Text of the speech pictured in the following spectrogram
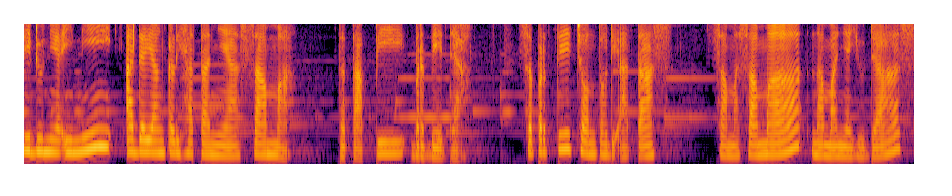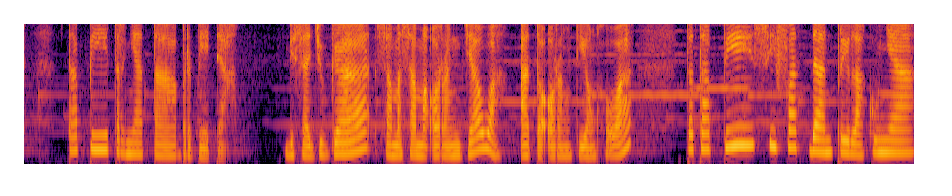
di dunia ini ada yang kelihatannya sama, tetapi berbeda. Seperti contoh di atas, sama-sama namanya Yudas, tapi ternyata berbeda. Bisa juga sama-sama orang Jawa atau orang Tionghoa, tetapi sifat dan perilakunya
